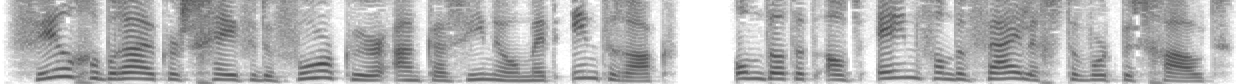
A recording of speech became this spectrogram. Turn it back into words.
Veel gebruikers geven de voorkeur aan casino met Interac, omdat het als een van de veiligste wordt beschouwd.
